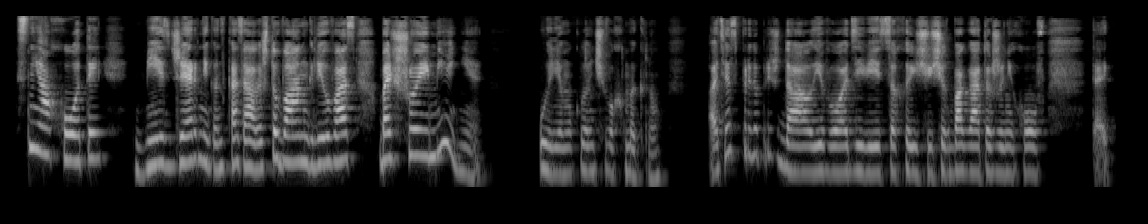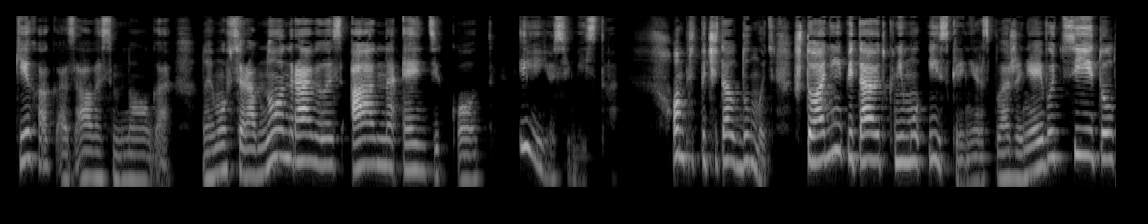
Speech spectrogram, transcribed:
с неохотой. Мисс Джерниган сказала, что в Англии у вас большое имение». Уильям уклончиво хмыкнул. Отец предупреждал его о девицах, ищущих богатых женихов – Таких оказалось много, но ему все равно нравилась Анна Эндикот и ее семейство. Он предпочитал думать, что они питают к нему искреннее расположение, а его титул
